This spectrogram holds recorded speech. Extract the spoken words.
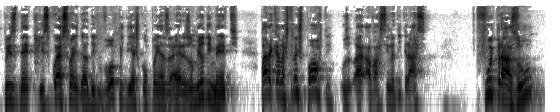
O presidente disse: qual é a sua ideia? Eu digo: vou pedir às companhias aéreas, humildemente, para que elas transportem a, vacina de graça. Fui para Azul,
